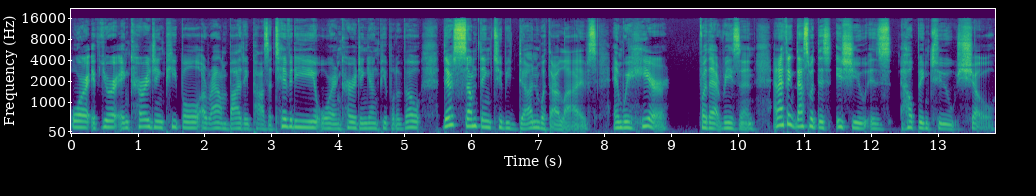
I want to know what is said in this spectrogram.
or if you're encouraging people around body positivity or encouraging young people to vote, there's something to be done with our lives. And we're here for that reason. And I think that's what this issue is helping to show.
